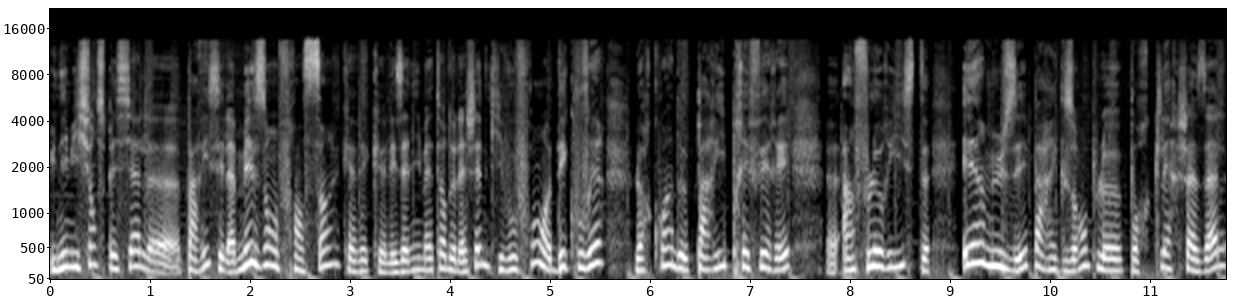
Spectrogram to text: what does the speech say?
une émission spéciale euh, Paris. C'est la Maison France 5 avec les animateurs de la chaîne qui vous feront euh, découvrir leur coin de Paris préféré. Euh, un fleuriste et un musée par exemple pour Claire Chazal.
